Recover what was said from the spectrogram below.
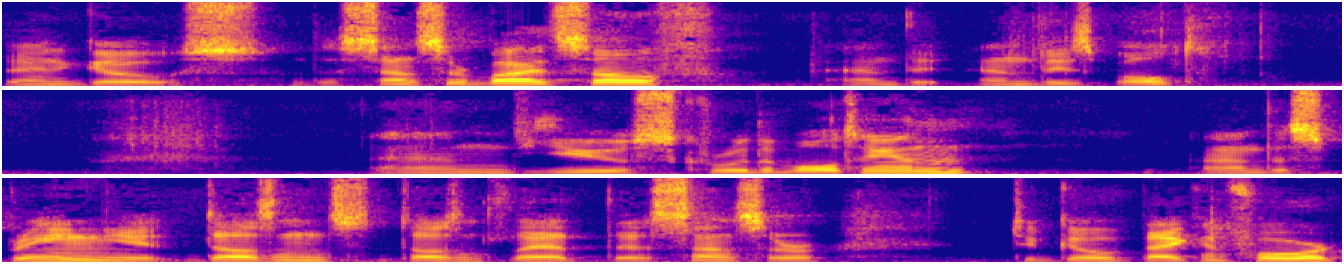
then goes the sensor by itself and the, and this bolt and you screw the bolt in and the spring it doesn't doesn't let the sensor to go back and forward.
